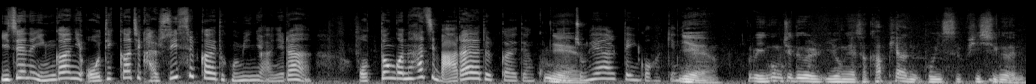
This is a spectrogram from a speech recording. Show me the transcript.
이제는 인간이 어디까지 갈 수 있을까에 도 고민이 아니라 어떤 거는 하지 말아야 될까에 대한 고민을 네. 좀 해야 할 때인 것 같긴 해요. 예. 그리고 인공지능을 이용해서 카피한 보이스 피싱은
